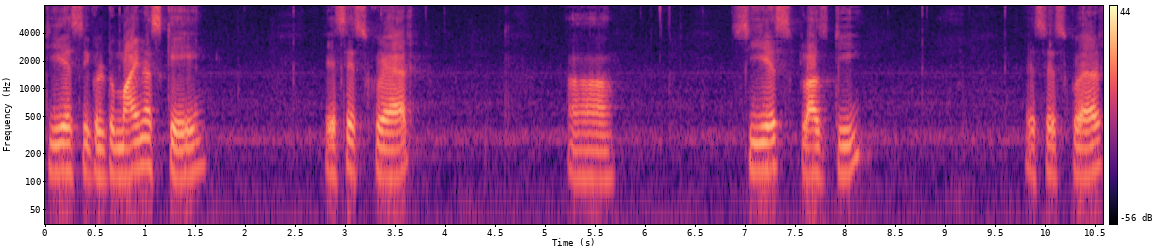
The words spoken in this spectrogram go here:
Ts equal to minus k S square uh, Cs plus D S square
